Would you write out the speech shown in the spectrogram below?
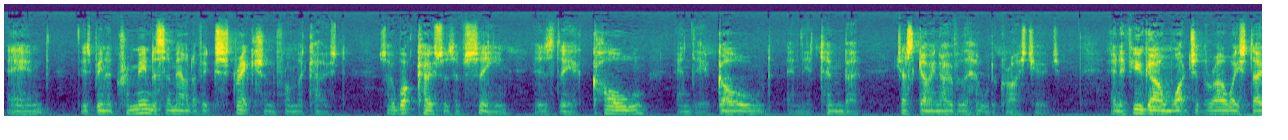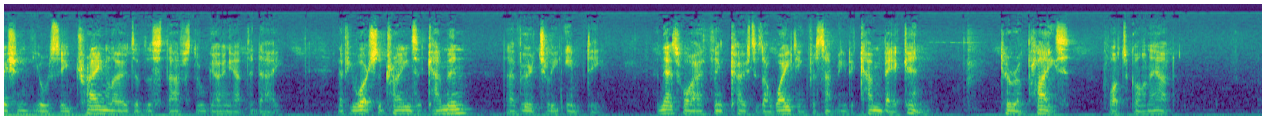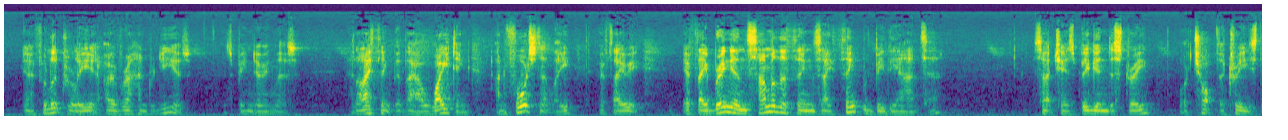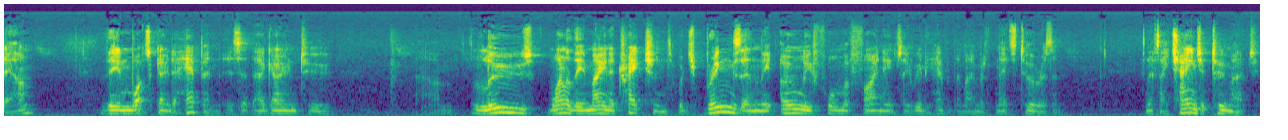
And there's been a tremendous amount of extraction from the coast. So what coasters have seen is their coal and their gold and their timber just going over the hill to Christchurch. And if you go and watch at the railway station, you'll see trainloads of the stuff still going out today. And if you watch the trains that come in, they're virtually empty. And that's why I think coasters are waiting for something to come back in to replace what's gone out. You know, for literally over 100 years, it's been doing this. And I think that they are waiting. Unfortunately, if they, if they bring in some of the things they think would be the answer, such as big industry or chop the trees down, then what's going to happen is that they're going to um, lose one of their main attractions, which brings in the only form of finance they really have at the moment, and that's tourism. And if they change it too much,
